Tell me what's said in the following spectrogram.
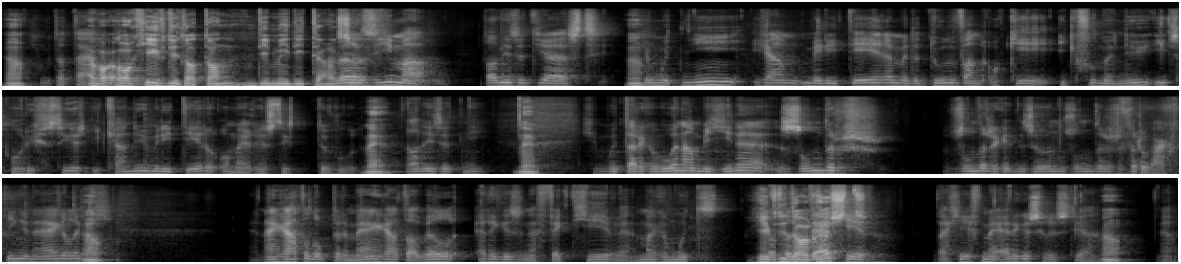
Ja. Je moet dat En wat, geeft u dat dan, die meditatie? Wel, zie, maar dat is het juist. Ja. Je moet niet gaan mediteren met het doel van, oké, ik voel me nu iets onrustiger, ik ga nu mediteren om mij rustig te voelen. Nee, Dat is het niet. nee. Je moet daar gewoon aan beginnen zonder, zonder, zo- zonder verwachtingen eigenlijk. Ja. En dan gaat dat op termijn gaat dat wel ergens een effect geven. Maar je moet Geeft dat u tijd rust? geven. Dat geeft mij ergens rust, ja. Ja.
